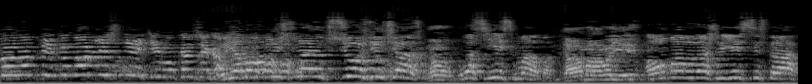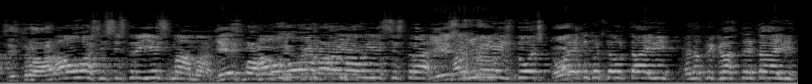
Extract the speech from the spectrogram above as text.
ну, ну, объясните ему, в конце концов. я вам объясняю все сейчас. Ну? У вас есть мама. Да, мама есть. А у мамы вашей есть сестра. Сестра. А у вашей сестры есть мама. Есть мама, А у у сестры новой мама мамы есть. есть сестра. Есть а у нее есть дочь. Дочь. А эта дочь зовут Айви. Она прекрасная это Айви.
